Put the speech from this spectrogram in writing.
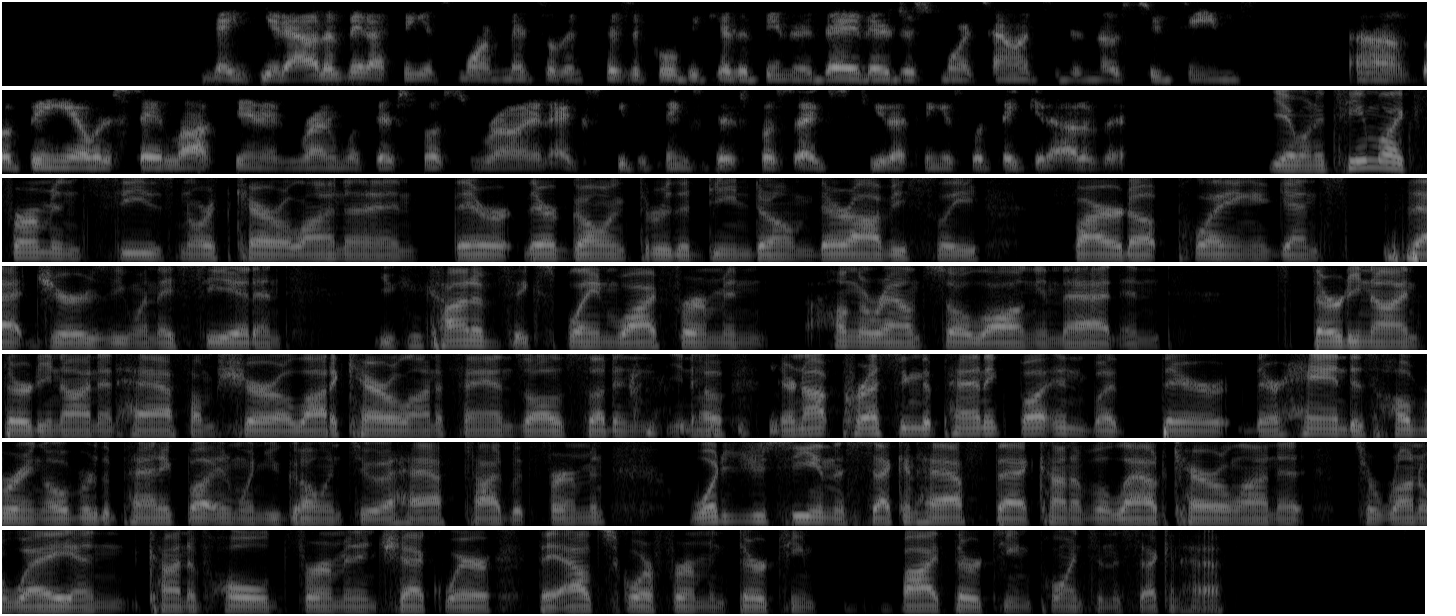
they get out of it. I think it's more mental than physical because at the end of the day, they're just more talented than those two teams. Um, but being able to stay locked in and run what they're supposed to run and execute the things that they're supposed to execute, I think is what they get out of it. Yeah, when a team like Furman sees North Carolina and they're they're going through the Dean Dome, they're obviously fired up playing against that jersey when they see it, and you can kind of explain why Furman hung around so long in that and it's 39 39 at half. I'm sure a lot of carolina fans all of a sudden you know they're not pressing the panic button but their their hand is hovering over the panic button when you go into a half tied with furman. What did you see in the second half that kind of allowed carolina to run away and kind of hold furman in check where they outscore furman 13 by 13 points in the second half?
